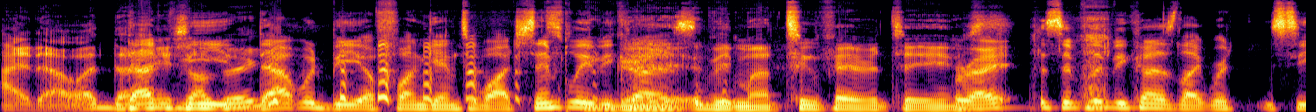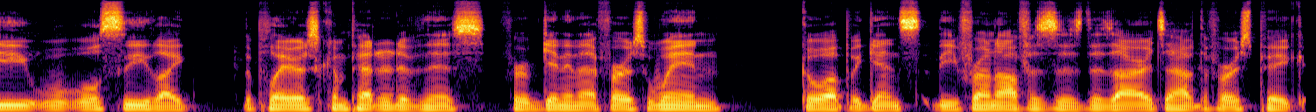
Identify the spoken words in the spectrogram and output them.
I know That'd be that would be a fun game to watch. Simply because it'd be my two favorite teams. right? Simply because like we're see we'll we'll see like the players' competitiveness for getting that first win go up against the front office's desire to have the first pick,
